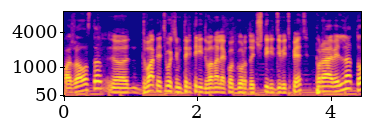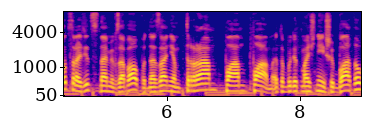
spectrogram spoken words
пожалуйста, Э, 258-3320, код города 495. правильно, тот сразится с нами в забаву под названием Трам-пам-пам. Это будет мощнейший батл,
